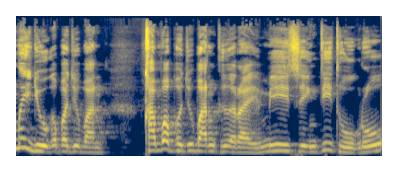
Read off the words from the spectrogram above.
ไม่อยู่กับปัจจุบันคำว่าปัจจุบันคืออะไร มีสิ่งที่ถูกรู้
